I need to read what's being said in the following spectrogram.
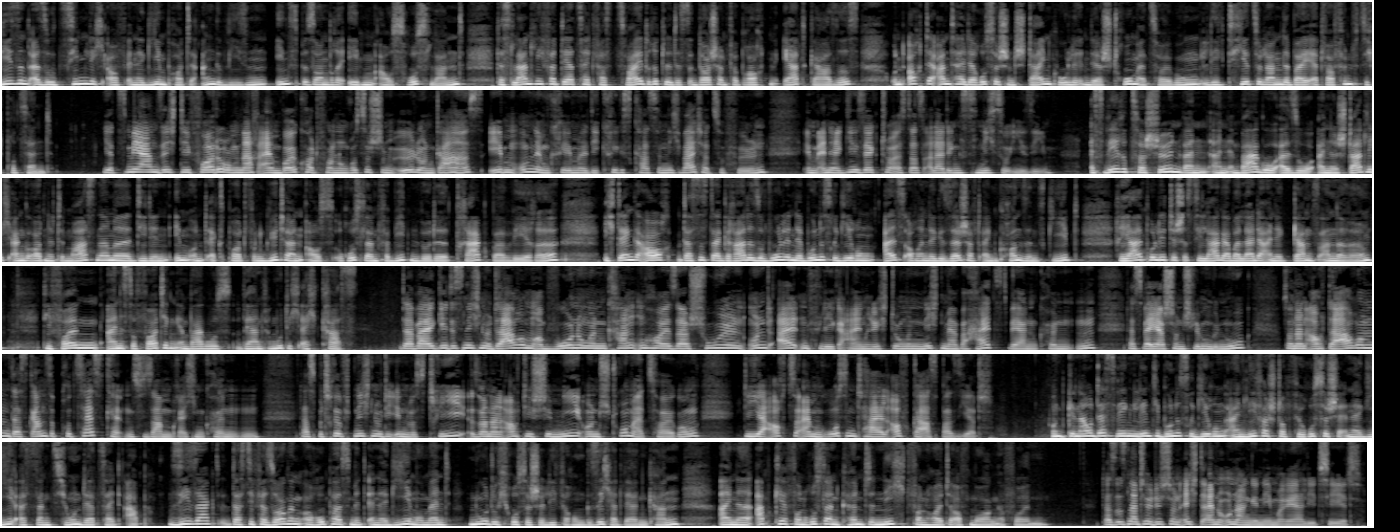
Wir sind also ziemlich auf Energieimporte angewiesen, insbesondere eben aus Russland. Das Land liefert derzeit fast zwei Drittel des in Deutschland verbrauchten Erdgases und auch der Anteil der russischen Steinkohle in der Stromerzeugung liegt hierzulande bei etwa 50 Prozent. Jetzt mehren sich die Forderungen nach einem Boykott von russischem Öl und Gas, eben um dem Kreml die Kriegskasse nicht weiterzufüllen. Im Energiesektor ist das allerdings nicht so easy. Es wäre zwar schön, wenn ein Embargo, also eine staatlich angeordnete Maßnahme, die den Im- und Export von Gütern aus Russland verbieten würde, tragbar wäre. Ich denke auch, dass es da gerade sowohl in der Bundesregierung als auch in der Gesellschaft einen Konsens gibt. Realpolitisch ist die Lage aber leider eine ganz andere. Die Folgen eines sofortigen Embargos wären vermutlich echt krass. Dabei geht es nicht nur darum, ob Wohnungen, Krankenhäuser, Schulen und Altenpflegeeinrichtungen nicht mehr beheizt werden könnten, das wäre ja schon schlimm genug, sondern auch darum, dass ganze Prozessketten zusammenbrechen könnten. Das betrifft nicht nur die Industrie, sondern auch die Chemie- und Stromerzeugung, die ja auch zu einem großen Teil auf Gas basiert. Und genau deswegen lehnt die Bundesregierung einen Lieferstopp für russische Energie als Sanktion derzeit ab. Sie sagt, dass die Versorgung Europas mit Energie im Moment nur durch russische Lieferungen gesichert werden kann. Eine Abkehr von Russland könnte nicht von heute auf morgen erfolgen. Das ist natürlich schon echt eine unangenehme Realität.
